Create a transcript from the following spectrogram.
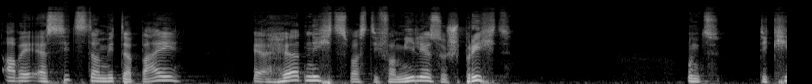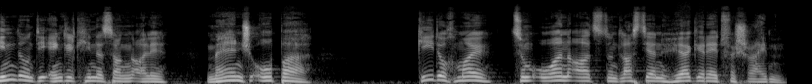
aber er sitzt da mit dabei, er hört nichts, was die Familie so spricht. Und die Kinder und die Enkelkinder sagen alle, Mensch, Opa, geh doch mal zum Ohrenarzt und lass dir ein Hörgerät verschreiben.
